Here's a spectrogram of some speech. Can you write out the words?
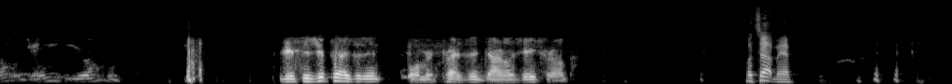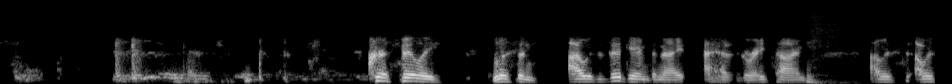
Oh, Jamie, you're on. This is your president, former President Donald J. Trump. What's up, man? Chris Philly, listen, I was at the game tonight. I had a great time. I was I was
